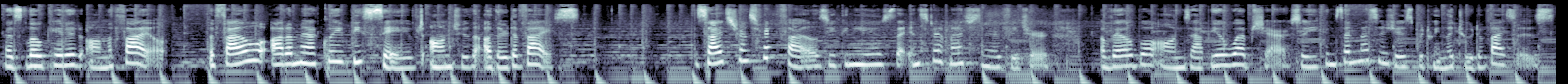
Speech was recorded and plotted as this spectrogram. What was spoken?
that's located on the file. The file will automatically be saved onto the other device. Besides transferring files, you can use the Instant Messenger feature available on Zapya WebShare so you can send messages between the two devices.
